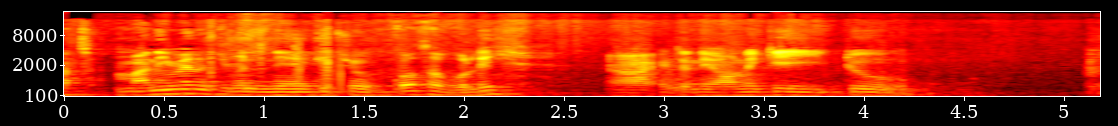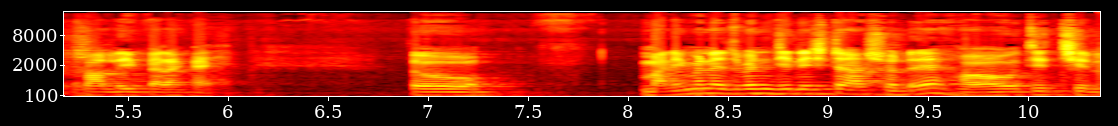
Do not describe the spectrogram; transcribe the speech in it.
আচ্ছা মানি ম্যানেজমেন্ট নিয়ে কিছু কথা বলি। এটা নিয়ে অনেকেই একটু ভালোই প্যারা খায়। তো মানি ম্যানেজমেন্ট জিনিসটা আসলে হওয়া উচিত ছিল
